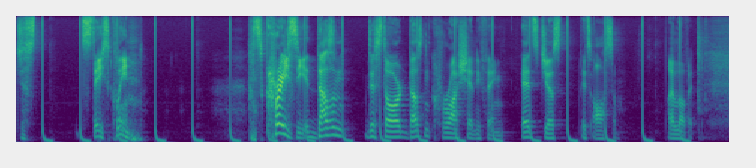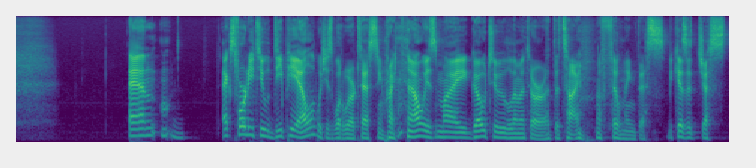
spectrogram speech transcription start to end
Just stays clean. It's crazy. It doesn't distort, doesn't crush anything. It's just, it's awesome. I love it. And X42 DPL, which is what we're testing right now, is my go-to limiter at the time of filming this because it just,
